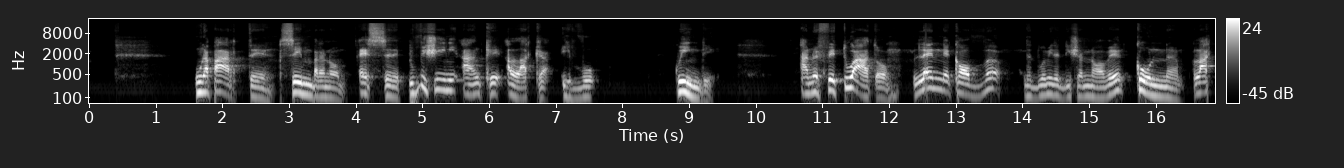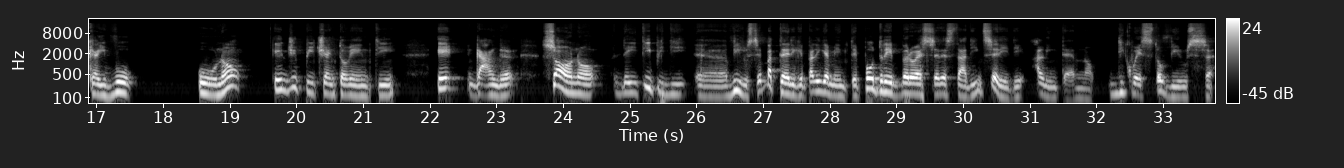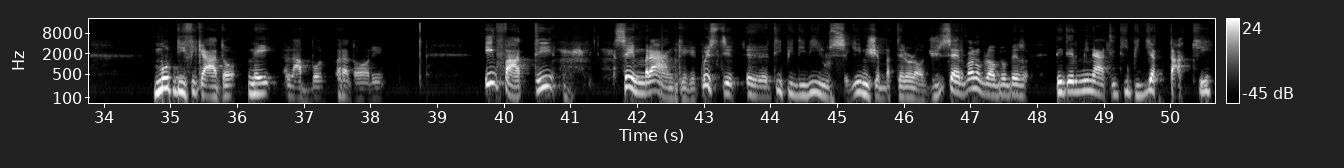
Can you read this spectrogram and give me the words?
Una parte sembrano essere più vicini anche all'HIV quindi hanno effettuato l'NCOV del 2019 con l'HIV 1 e il GP120 e GANG. Sono dei tipi di eh, virus e batteri che praticamente potrebbero essere stati inseriti all'interno di questo virus modificato nei laboratori. Infatti, sembra anche che questi eh, tipi di virus chimici e batteriologici servano proprio per determinati tipi di attacchi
